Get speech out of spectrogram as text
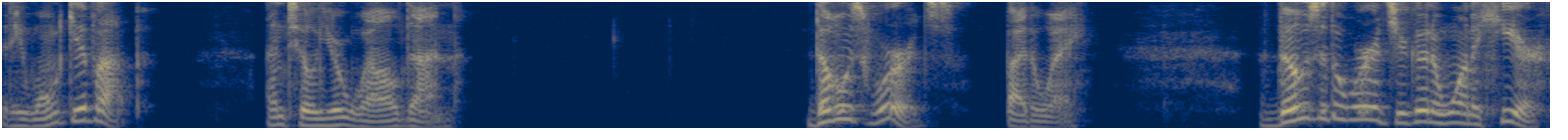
that He won't give up until you're well done. Those words, by the way, those are the words you're going to want to hear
